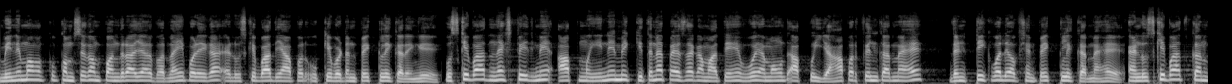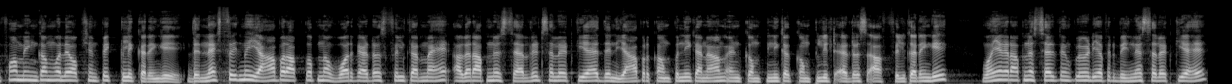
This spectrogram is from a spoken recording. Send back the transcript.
मिनिमम आपको कम से कम पंद्रह हज़ार भरना ही पड़ेगा एंड उसके बाद यहाँ पर ओके बटन पे क्लिक करेंगे। उसके बाद नेक्स्ट पेज में आप महीने में कितना पैसा कमाते हैं, वो अमाउंट आपको यहाँ पर फिल करना है। देन टिक वाले ऑप्शन पे क्लिक करना है। एंड उसके बाद कंफर्म इनकम वाले ऑप्शन पे क्लिक करेंगे। देन नेक्स्ट पेज में यहाँ पर आपको अपना वर्क एड्रेस फिल करना है। अगर आपने सैलरी सेलेक्ट किया है देन यहाँ पर कंपनी का नाम एंड कंपनी का कंप्लीट एड्रेस आप फिल करेंगे। वहीं अगर आपने सेल्फ एम्प्लॉयड या फिर बिज़नेस सेलेक्ट किया है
